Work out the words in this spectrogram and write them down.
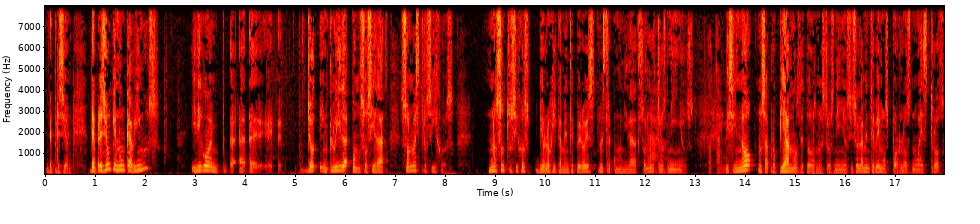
Depresión. Depresión que nunca vimos, y digo, en- eh, eh, eh, yo incluida como sociedad, son nuestros hijos. No son tus hijos biológicamente, pero es nuestra comunidad, son Claro. nuestros niños. Totalmente. Y si no nos apropiamos de todos nuestros niños y solamente vemos por los nuestros,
